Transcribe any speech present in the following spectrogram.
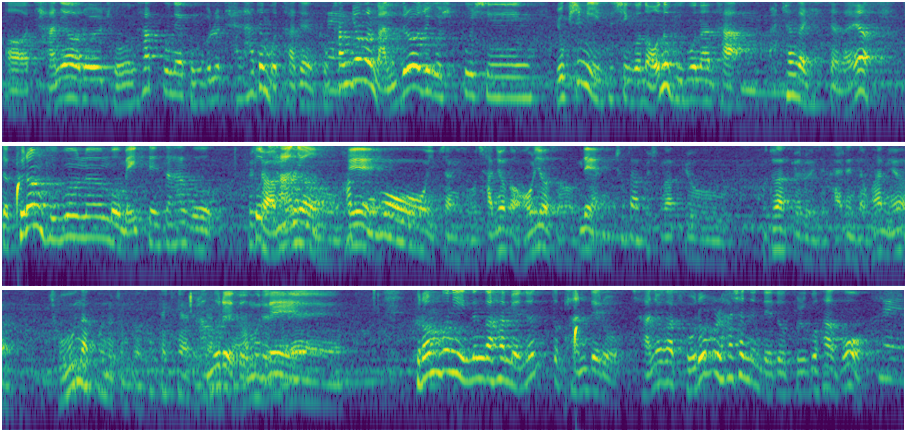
어, 자녀를 좋은 학군의 공부를 잘 하든 못하든 그 네. 환경을 만들어주고 싶으신 욕심이 있으신 거는 어느 부분은 다 음. 마찬가지시잖아요. 그래서 그런 부분은 뭐 메이크센스 하고 그렇죠. 또 자녀 뭐 예. 학부모 입장에서 뭐 자녀가 어려서 네. 초등학교, 중학교, 고등학교를 이제 가야 된다고 하면 좋은 학군을 좀 더 선택해야 되죠. 아무래도, 아무래도 네. 네. 그런 분이 있는가 하면은 또 반대로 자녀가 졸업을 하셨는데도 불구하고 네.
